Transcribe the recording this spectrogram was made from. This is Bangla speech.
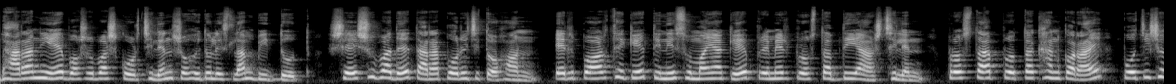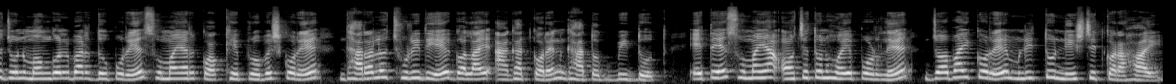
ভাড়া নিয়ে বসবাস করছিলেন শহীদুল ইসলাম বিদ্যুৎ। সেই সুবাদে তারা পরিচিত হন। এরপর থেকে তিনি সুমাইয়াকে প্রেমের প্রস্তাব দিয়ে আসছিলেন। প্রস্তাব প্রত্যাখ্যান করায় পঁচিশে জুন মঙ্গলবার দুপুরে সুমাইয়ার কক্ষে প্রবেশ করে ধারালো ছুরি দিয়ে গলায় আঘাত করেন ঘাতক বিদ্যুৎ। এতে সুমাইয়া অচেতন হয়ে পড়লে জবাই করে মৃত্যু নিশ্চিত করা হয়।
